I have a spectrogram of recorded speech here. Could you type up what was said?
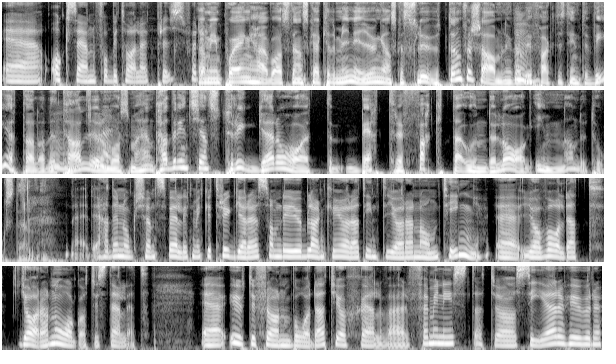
eh, och sen få betala ett pris för det. Ja, min poäng här var att Svenska Akademin är ju en ganska sluten församling där Mm. vi faktiskt inte vet alla Mm, detaljer om nej. vad som har hänt. Hade det inte känts tryggare att ha ett bättre faktaunderlag innan du tog ställning? Nej, det hade nog känts väldigt mycket tryggare som det ju ibland kan göra att inte göra någonting. Eh, jag valde att göra något istället. Eh, utifrån både att jag själv är feminist, att jag ser hur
